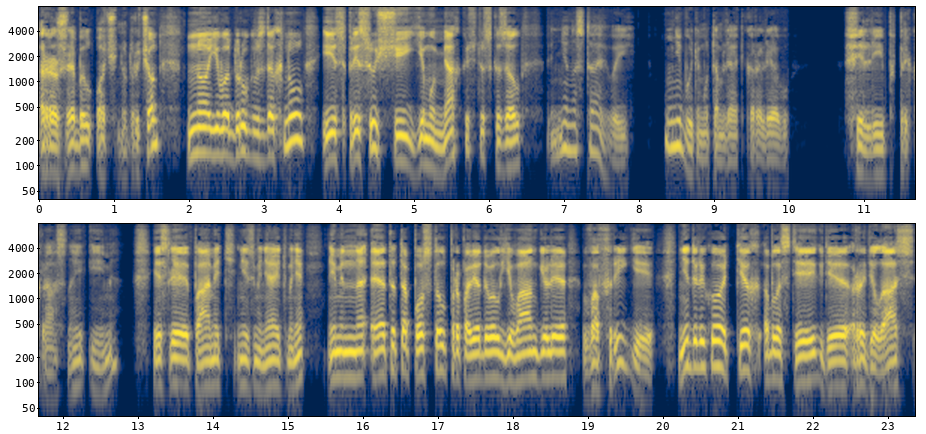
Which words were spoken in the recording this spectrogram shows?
Роже был очень удручен, но его друг вздохнул и с присущей ему мягкостью сказал, — Не настаивай, не будем утомлять королеву. Филипп — прекрасное имя, если память не изменяет мне, именно этот апостол проповедовал Евангелие во Фригии, недалеко от тех областей, где родилась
